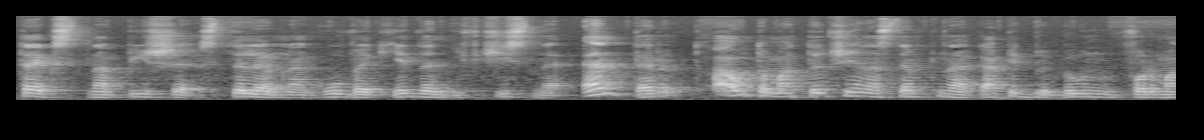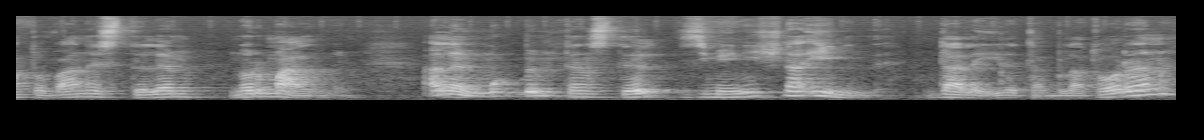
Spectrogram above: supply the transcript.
tekst napiszę stylem nagłówek 1 i wcisnę Enter, to automatycznie następny akapit by był formatowany stylem normalnym. Ale mógłbym ten styl zmienić na inny. Dalej idę tabulatorem.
